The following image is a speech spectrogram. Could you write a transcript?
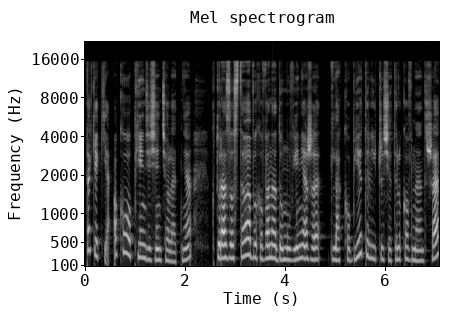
tak jak ja, około 50-letnia, która została wychowana do mówienia, że dla kobiety liczy się tylko wnętrze,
